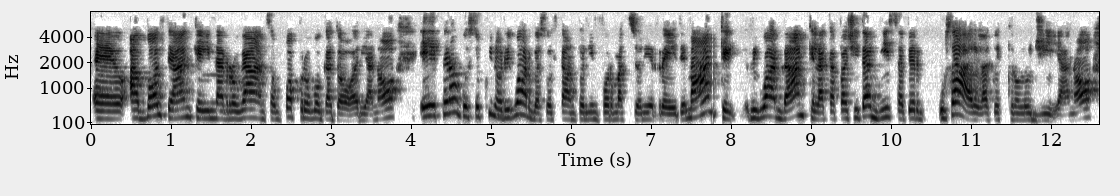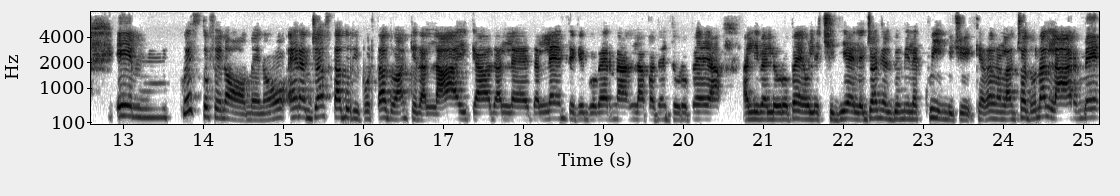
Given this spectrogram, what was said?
eh, a volte anche in arroganza, un po' provocatoria, no? E però questo qui non riguarda soltanto l'informazione in rete, ma anche riguarda anche la capacità di saper usare la tecnologia, no? E mh, questo fenomeno era già stato riportato anche dall'AICA, dal, dall'ente che governa la patente europea a livello europeo, l'ECDL, già nel 2015, che avevano lanciato un allarme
